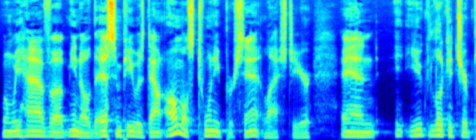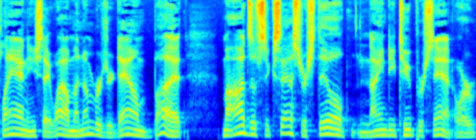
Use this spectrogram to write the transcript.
when we have, uh, you know, the S and P was down almost twenty percent last year, and you look at your plan and you say, "Wow, my numbers are down," but my odds of success are still 92% or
